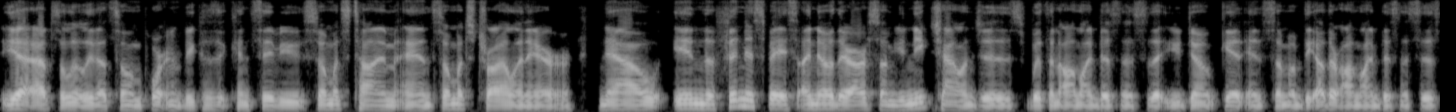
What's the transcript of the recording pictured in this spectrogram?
Yeah, absolutely. That's so important because it can save you so much time and so much trial and error. Now, in the fitness space, I know there are some unique challenges with an online business that you don't get in some of the other online businesses.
